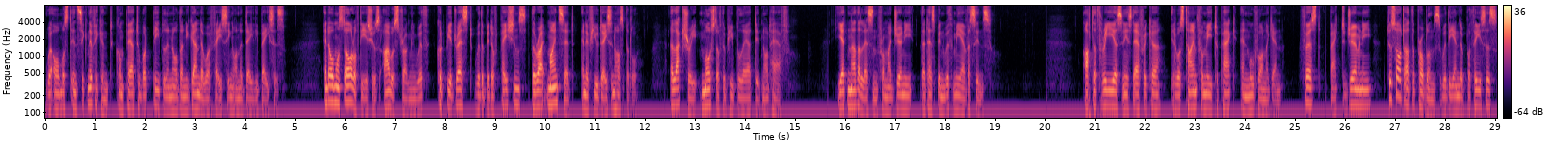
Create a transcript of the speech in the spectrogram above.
were almost insignificant compared to what people in northern Uganda were facing on a daily basis. And almost all of the issues I was struggling with could be addressed with a bit of patience, the right mindset, and a few days in hospital. A luxury most of the people there did not have. Yet another lesson from my journey that has been with me ever since. After three years in East Africa, it was time for me to pack and move on again. First, back to Germany to sort out the problems with the endoprothesis.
